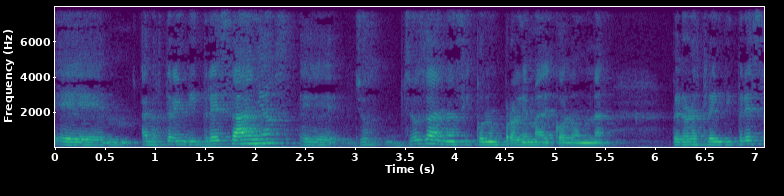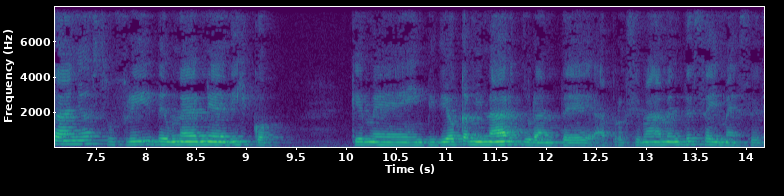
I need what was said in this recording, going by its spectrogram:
Eh, a los 33 años, eh, yo, yo ya nací con un problema de columna, pero a los 33 años sufrí de una hernia de disco que me impidió caminar durante aproximadamente seis meses.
